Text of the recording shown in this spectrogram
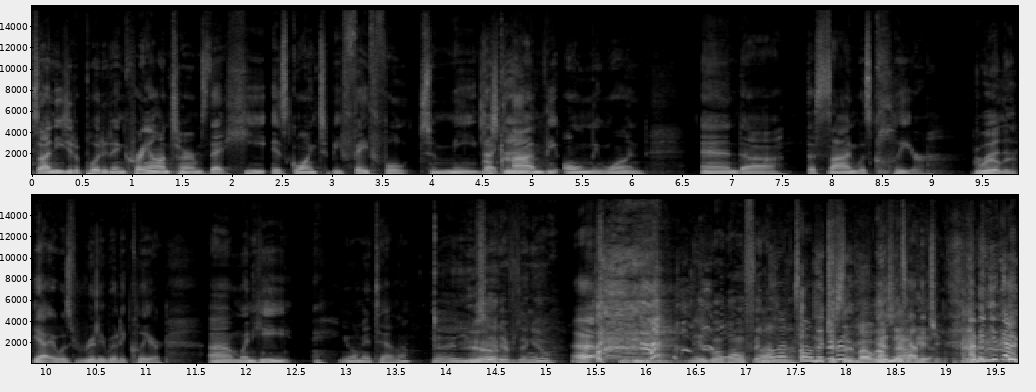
So I need you to put it in crayon terms that he is going to be faithful to me. That's like good. I'm the only one. And uh, the sign was clear. really? Yeah, it was really, really clear. Um, when he, you want me to tell him? Yeah, you Yeah. said everything else. Maybe we're gonna finish. Well, let's tell the truth. in my I'm It's gonna tell the truth. I mean, you got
